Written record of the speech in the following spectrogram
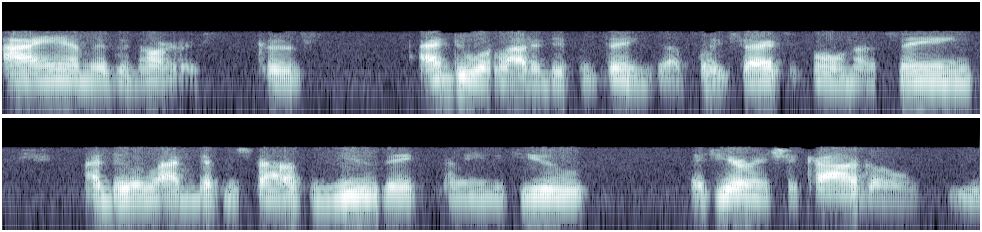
I am as an artist because I do a lot of different things. I play saxophone, I sing, I do a lot of different styles of music. I mean, if you if you're in Chicago, you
